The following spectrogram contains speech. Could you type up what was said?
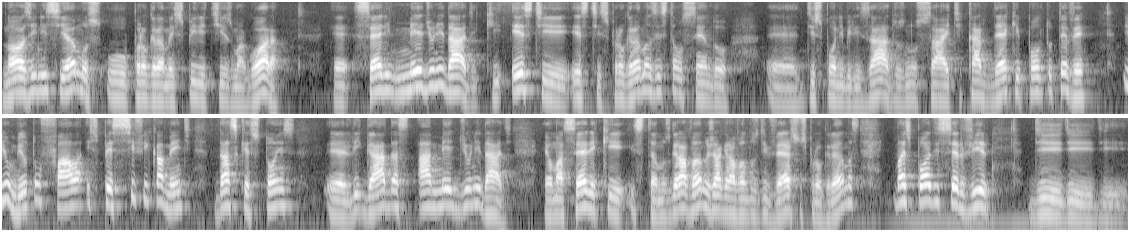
nós iniciamos o programa Espiritismo Agora, é, série Mediunidade, que este, estes programas estão sendo é, disponibilizados no site kardec.tv. E o Milton fala especificamente das questões é, ligadas à mediunidade. É uma série que estamos gravando, já gravamos diversos programas, mas pode servir de, de, de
